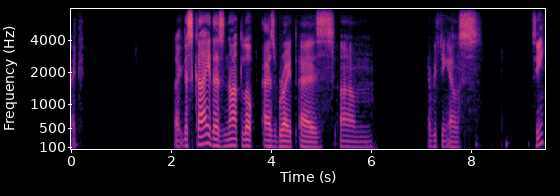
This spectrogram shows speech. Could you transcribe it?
Like like the sky does not look as bright as um everything else. See?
